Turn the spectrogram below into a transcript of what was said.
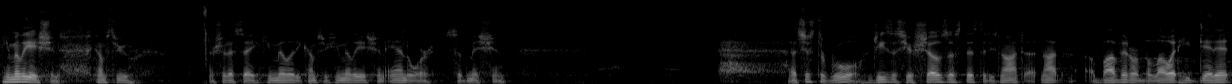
Humiliation comes through, or should I say, humility comes through humiliation and or submission. That's just a rule. Jesus here shows us this that he's not, uh, not above it or below it. He did it.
